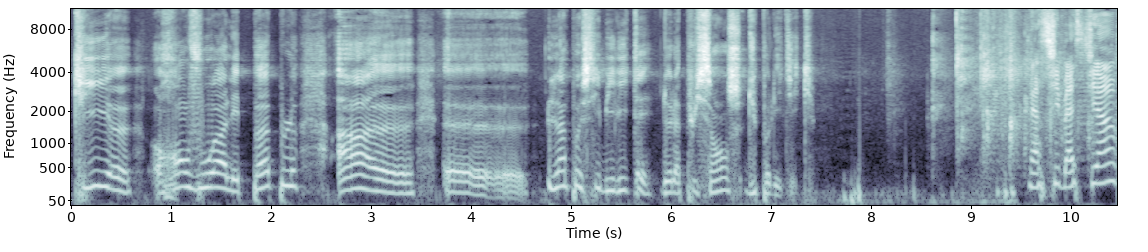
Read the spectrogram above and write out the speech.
qui euh, renvoie les peuples à euh, euh, l'impossibilité de la puissance du politique. Merci Bastien.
